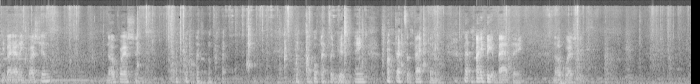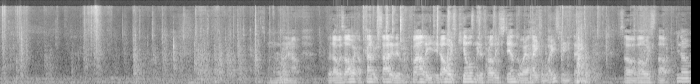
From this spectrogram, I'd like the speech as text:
Anybody have any questions? No questions. I hope that's a good thing, that's a bad thing. That might be a bad thing. No questions. All right. But I was always, I'm kind of excited that finally, it always kills me to throw these stems away. I hate to waste anything. So I've always thought, you know,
